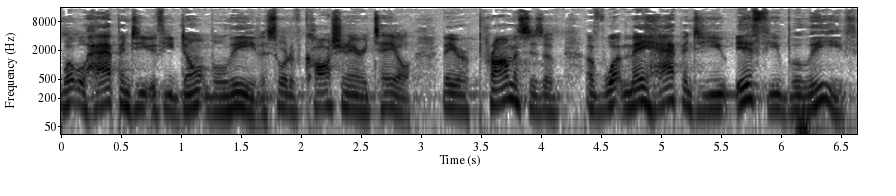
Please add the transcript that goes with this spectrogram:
what will happen to you if you don't believe, a sort of cautionary tale. They are promises of, of what may happen to you if you believe,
